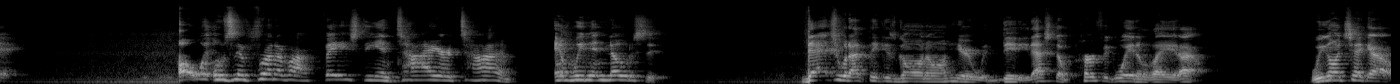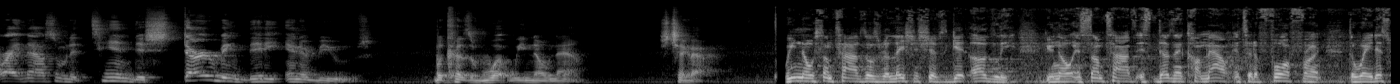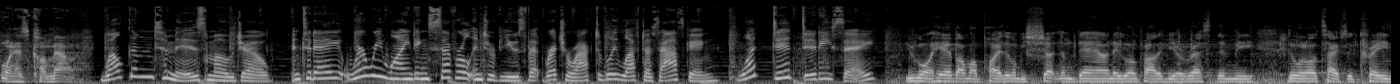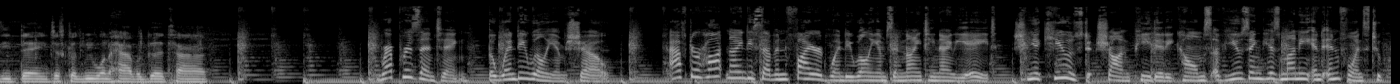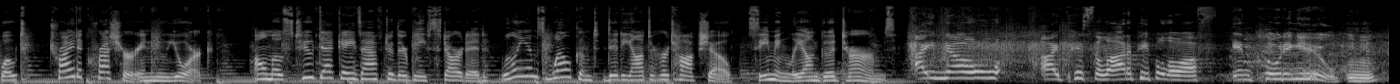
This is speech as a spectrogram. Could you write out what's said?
oh, it was in front of our face the entire time and we didn't notice it. That's what I think is going on here with Diddy. That's the perfect way to lay it out. We're going to check out right now some of the 10 disturbing Diddy interviews because of what we know now. Let's check it out. We know sometimes those relationships get ugly, you know, and sometimes it doesn't come out into the forefront the way this one has come out. Welcome to Ms. Mojo. And today we're rewinding several interviews that retroactively left us asking, what did Diddy say? You're going to hear about my party. They're going to be shutting them down. They're going to probably be arresting me, doing all types of crazy things just because we want to have a good time. Representing The Wendy Williams Show. After Hot 97 fired Wendy Williams in 1998, she accused Sean P. Diddy Combs of using his money and influence to, quote, try to crush her in New York. Almost two decades after their beef started, Williams welcomed Diddy onto her talk show, seemingly on good terms. I know I pissed a lot of people off, including you. Mm-hmm.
